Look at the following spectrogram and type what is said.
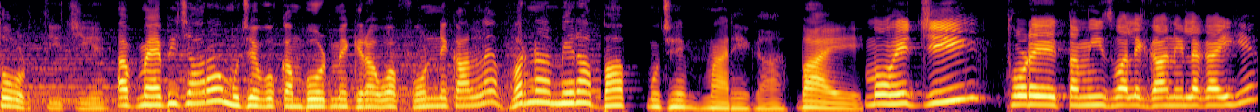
तोड़ दीजिए। अब मैं भी जा रहा हूँ, मुझे वो कमबोर्ड में गिरा हुआ फ़ोन निकालना है, वरना मेरा बाप मुझे मारेगा। बाय मोहित जी, थोड़े तमीज वाले गाने लगाइए।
